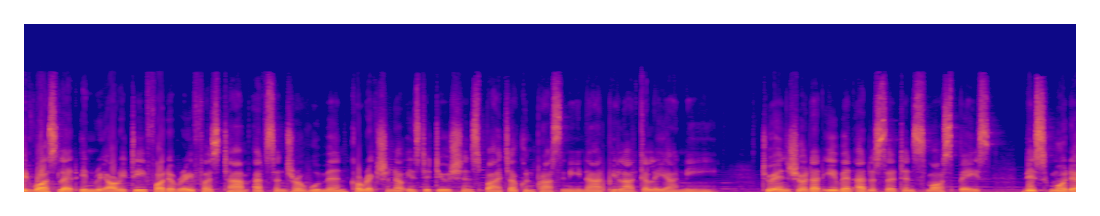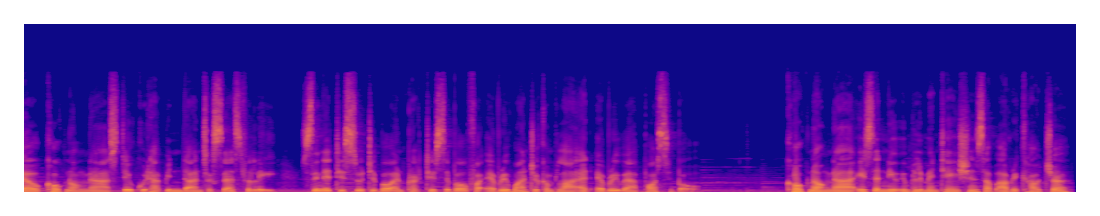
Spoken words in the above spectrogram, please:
It was led in reality for the very first time at Central Women Correctional Institutions by Jakun Prasinina Pilat Kalayani. To ensure that even at a certain small space, this model Khok Nong Na still could have been done successfully, since it is suitable and practicable for everyone to comply at everywhere possible. Khok Nong Na is the new implementations of agriculture,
